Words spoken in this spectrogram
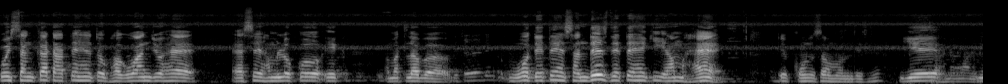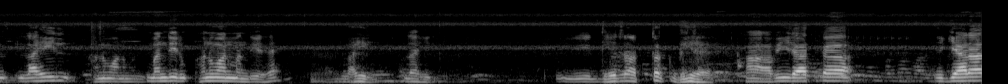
कोई संकट आते हैं तो भगवान जो है ऐसे हम लोग को एक मतलब वो देते हैं, संदेश देते हैं कि हम हैं। ये कौन सा मंदिर है ये लाहिल हनुमान मंदिर मंदिर हनुमान मंदिर है लाहिल लाहिल ये देर रात तक भीड़ है हाँ अभी रात का ग्यारह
